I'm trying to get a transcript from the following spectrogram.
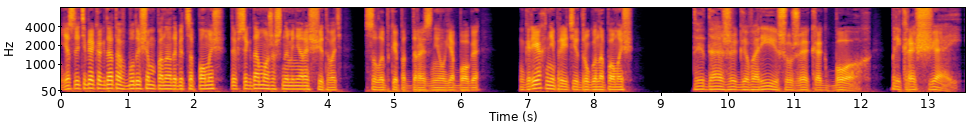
«Если тебе когда-то в будущем понадобится помощь, ты всегда можешь на меня рассчитывать», — с улыбкой поддразнил я Бога. «Грех не прийти другу на помощь». «Ты даже говоришь уже как Бог. Прекращай!»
